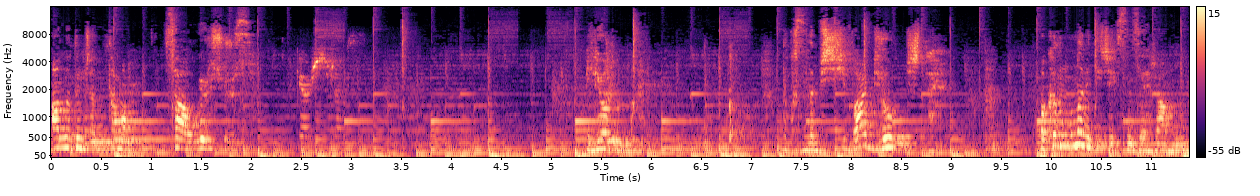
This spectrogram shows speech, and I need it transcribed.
Anladım canım tamam. Sağ ol görüşürüz. Görüşürüz. Biliyordum ben. Kızda bir şey var diyorum işte. Bakalım buna ne diyeceksin Zehra Hanım?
